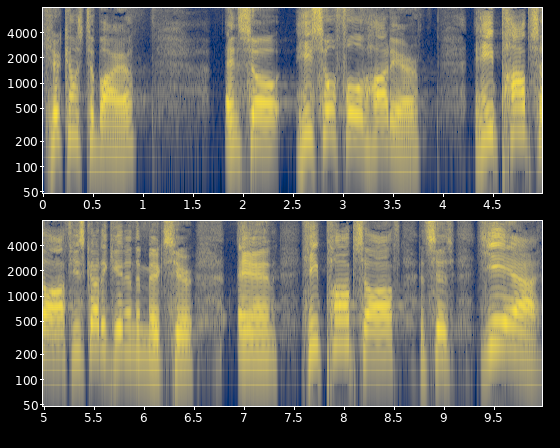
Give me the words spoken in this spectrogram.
here comes Tobiah. And so he's so full of hot air. And he pops off. He's got to get in the mix here. And he pops off and says, Yeah,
